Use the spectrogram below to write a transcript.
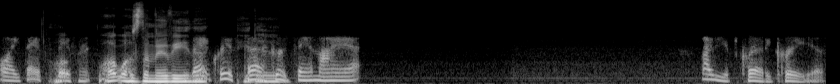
Oh, wait, that's What- different. what was the movie Is that that Chris he Tucker did? in that? Maybe it's Cruddy Chris.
